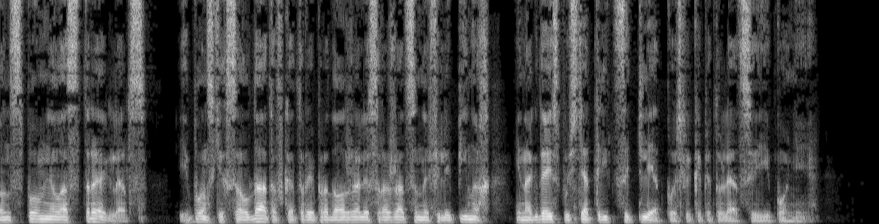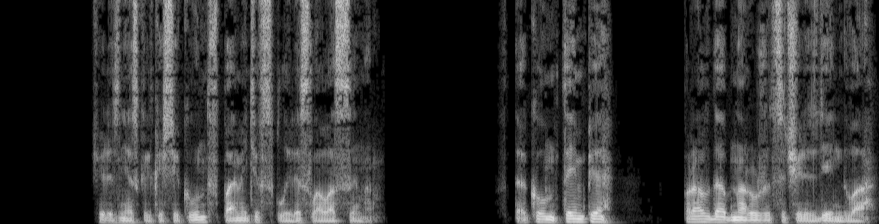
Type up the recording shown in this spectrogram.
Он вспомнил о Стрэглерс, японских солдатов, которые продолжали сражаться на Филиппинах, иногда и спустя 30 лет после капитуляции Японии. Через несколько секунд в памяти всплыли слова сына. В таком темпе правда обнаружится через день-два.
